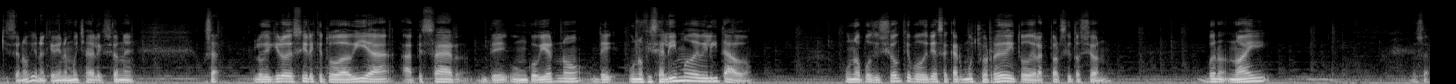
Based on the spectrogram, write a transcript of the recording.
que se nos vienen, que vienen muchas elecciones. O sea, lo que quiero decir es que todavía, a pesar de un gobierno, de un oficialismo debilitado, una oposición que podría sacar mucho rédito de la actual situación, bueno, no hay... O sea,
